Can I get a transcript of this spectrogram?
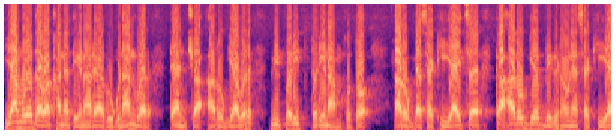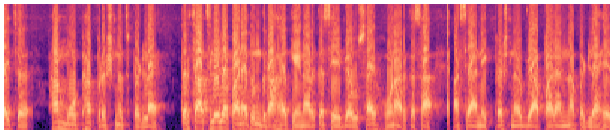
यामुळे दवाखान्यात येणाऱ्या रुग्णांवर त्यांच्या आरोग्यावर विपरीत परिणाम होतो. आरोग्यासाठी यायचं का आरोग्य बिघडवण्यासाठी यायचं हा मोठा प्रश्नच पडलाय. तर साचलेल्या पाण्यातून ग्राहक येणार कसे व्यवसाय होणार कसा असे अनेक प्रश्न व्यापाऱ्यांना पडले आहेत.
